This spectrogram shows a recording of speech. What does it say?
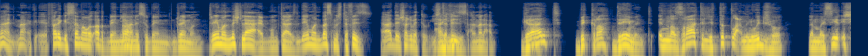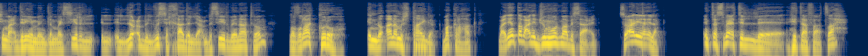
ما ما فرق السماء والأرض بين آه. يانس وبين دريموند. دريموند مش لاعب ممتاز. دريموند بس مستفز. هذا شغلته يستفز على الملعب. جرانت بكره دريموند. النظرات اللي بتطلع من وجهه لما يصير إشي مع دريموند لما يصير اللعب الوسخ هذا اللي عم بصير بيناتهم نظرات كره. إنه أنا مش طايقك بكرهك. بعدين طبعا الجمهور ما بيساعد. سؤالي لك انت سمعت الهتافات صح؟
